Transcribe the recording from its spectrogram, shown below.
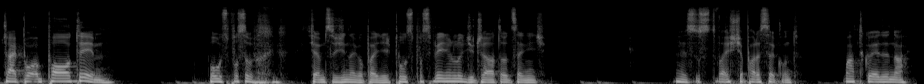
Czekaj, po, po tym. Po usposobieniu. Chciałem coś innego powiedzieć. Po usposobieniu ludzi trzeba to ocenić. Jezus, 20 parę sekund. Matko jedyna.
